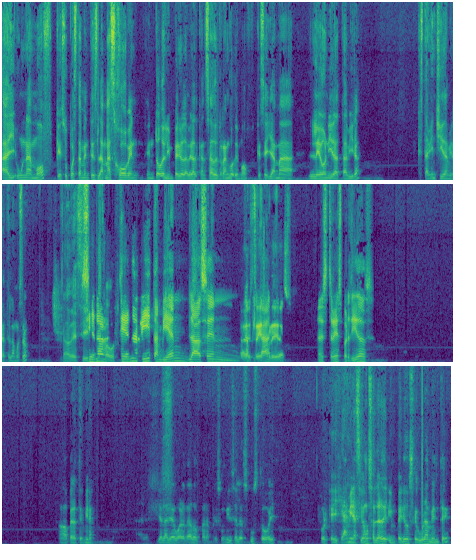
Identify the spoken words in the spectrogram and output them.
hay una MOF que supuestamente es la más joven en todo el imperio de haber alcanzado el rango de MOF, que se llama Leónida Tavira, que está bien chida, mira, te la muestro. A ver, sí, Siena, por favor. Siena también la hacen La de Estrellas capitán Perdidas. Estrellas Perdidas. No, espérate, mira. Ya la había guardado para presumírselas justo hoy. Porque dije, ah, mira, si vamos a hablar del imperio, seguramente.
